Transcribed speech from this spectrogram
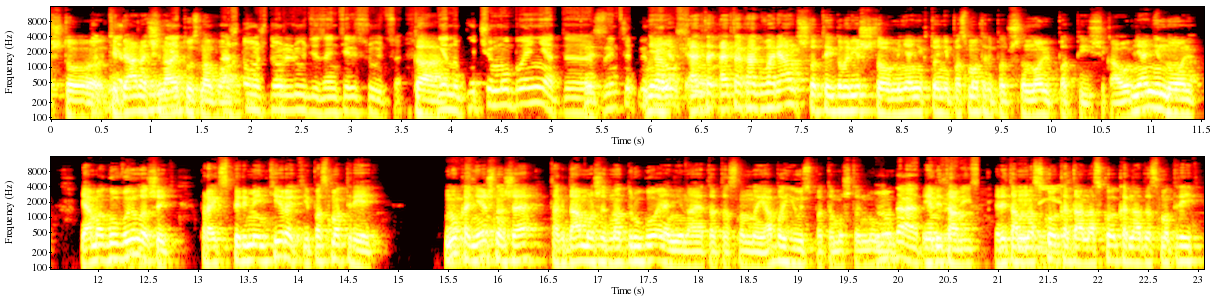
что Так нет, тебя начинают нет, А узнавать. что, что люди заинтересуются? Да. Не, ну почему бы и нет? Э, То есть, в принципе, Не, хороший- это, это как вариант, что ты говоришь, что меня никто не посмотрит, потому что ноль подписчиков. А у меня не ноль. Я могу выложить, проэкспериментировать и посмотреть. Ну, конечно же, тогда может на другой, а не на этот основной. Я боюсь, потому что, ну, Ну да, или там, риск или там насколько, есть. да, насколько надо смотреть,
